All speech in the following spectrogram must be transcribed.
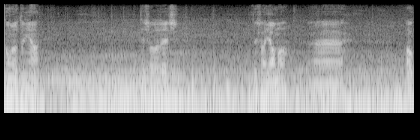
Komen we er toch niet aan? Het is wat het is. Het is wel jammer. Uh, oh.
